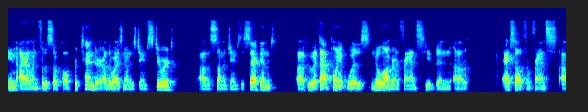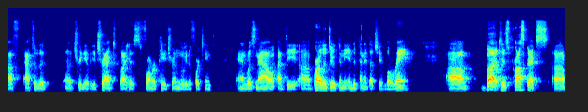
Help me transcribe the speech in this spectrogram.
in Ireland for the so called pretender, otherwise known as James Stuart, uh, the son of James II, uh, who at that point was no longer in France. He had been uh, exiled from France uh, after the Treaty of Utrecht by his former patron, Louis XIV and was now at the uh, Bar-le-Duc in the independent Duchy of Lorraine. Um, but his prospects uh,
